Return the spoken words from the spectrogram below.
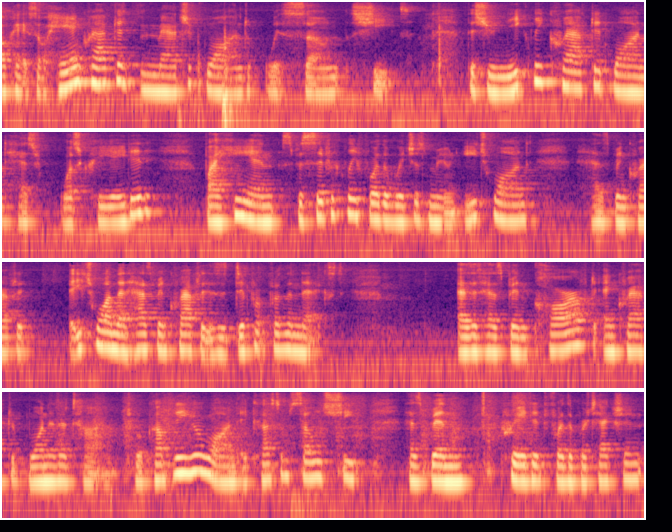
Okay, so handcrafted magic wand with sewn sheaths. This uniquely crafted wand has was created by hand specifically for the Witches Moon. Each wand has been crafted each one that has been crafted is different from the next as it has been carved and crafted one at a time. To accompany your wand, a custom sewn sheath has been created for the protection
